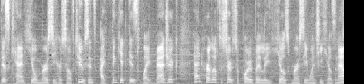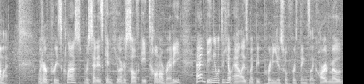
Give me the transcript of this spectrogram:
This can heal Mercy herself too since I think it is light magic and her live to serve support ability heals Mercy when she heals an ally. With her priest class, Mercedes can heal herself a ton already, and being able to heal allies might be pretty useful for things like hard mode.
